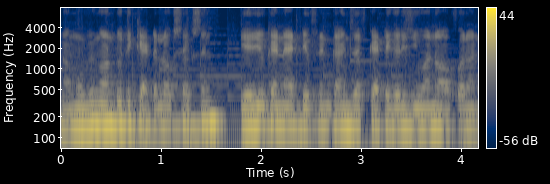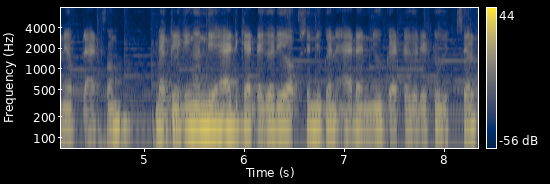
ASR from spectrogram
now moving on to the catalog section, here you can add different kinds of categories you want to offer on your platform. By clicking on the add category option, you can add a new category to itself.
